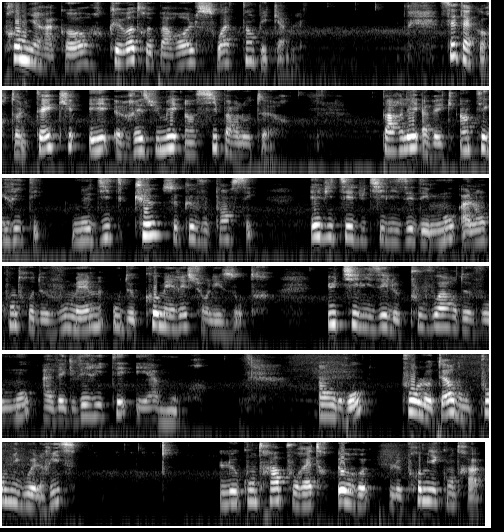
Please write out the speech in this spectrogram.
premier accord, que votre parole soit impeccable. Cet accord Toltec est résumé ainsi par l'auteur. Parlez avec intégrité, ne dites que ce que vous pensez. Évitez d'utiliser des mots à l'encontre de vous-même ou de commérer sur les autres. Utilisez le pouvoir de vos mots avec vérité et amour. En gros, pour l'auteur, donc pour Miguel Riz, le contrat pour être heureux, le premier contrat,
